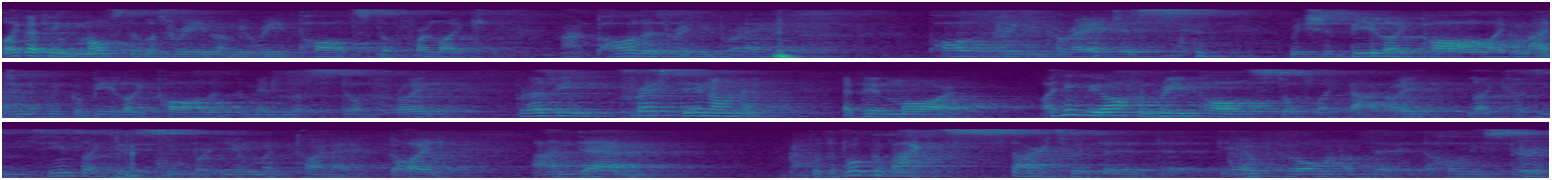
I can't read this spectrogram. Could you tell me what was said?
like I think most of us read when we read Paul's stuff, we're like, man, Paul is really brave. Paul is really courageous. we should be like Paul. Like, imagine if we could be like Paul in the middle of stuff, right? But as we pressed in on it a bit more, I think we often read Paul's stuff like that, right? Like, because he, he, seems like this superhuman kind of guy. And, um, but the book of Acts starts with the, the, the outflowing of the, the Holy Spirit,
